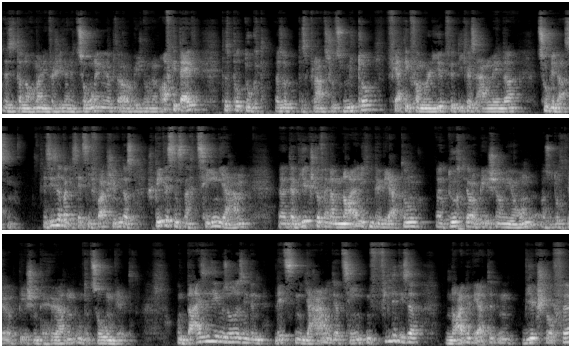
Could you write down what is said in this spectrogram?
das ist dann nochmal in verschiedene Zonen innerhalb der Europäischen Union aufgeteilt. Das Produkt, also das Pflanzenschutzmittel, fertig formuliert für dich als Anwender zugelassen. Es ist aber gesetzlich vorgeschrieben, dass spätestens nach zehn Jahren äh, der Wirkstoff einer neuerlichen Bewertung äh, durch die Europäische Union, also durch die europäischen Behörden unterzogen wird. Und da ist es eben so, dass in den letzten Jahren und Jahrzehnten viele dieser neu bewerteten Wirkstoffe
